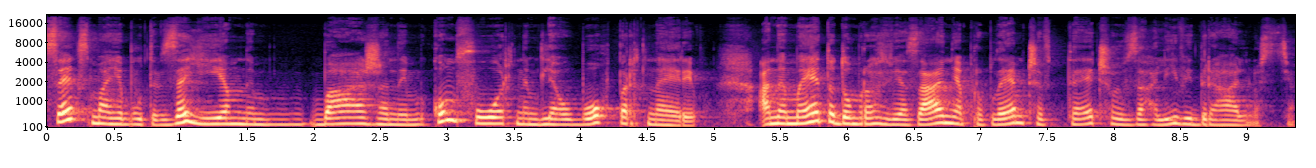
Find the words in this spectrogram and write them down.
Секс має бути взаємним, бажаним, комфортним для обох партнерів, а не методом розв'язання проблем чи втечою взагалі від реальності.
